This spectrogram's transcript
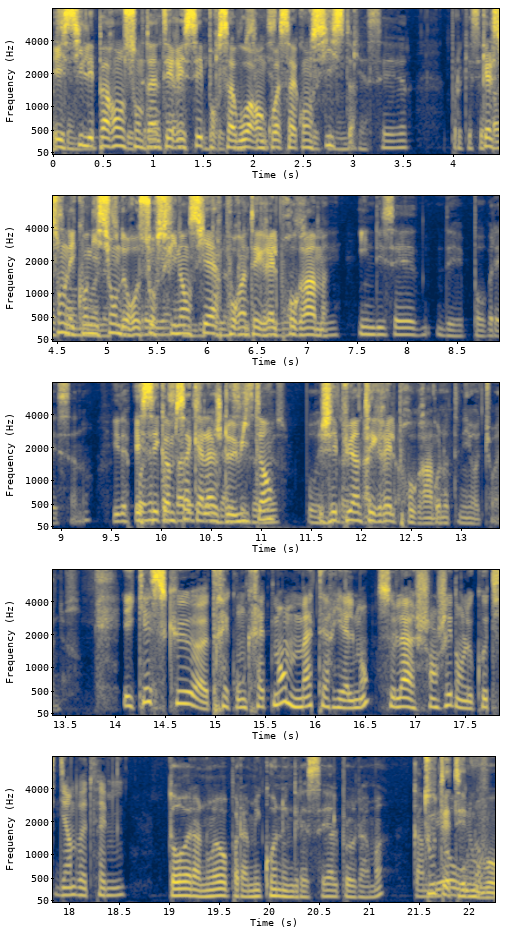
Et si les parents sont intéressés pour savoir en quoi ça consiste, quelles sont les conditions de ressources financières pour intégrer le programme? Et c'est comme ça qu'à l'âge de 8 ans, j'ai pu intégrer le programme. Et qu'est-ce que, euh, très concrètement, matériellement, cela a changé dans le quotidien de votre famille? Tout était nouveau.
